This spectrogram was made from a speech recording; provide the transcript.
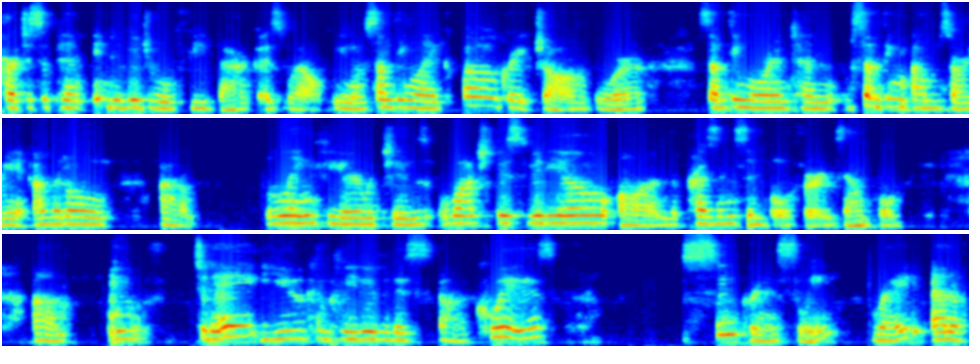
participant individual feedback as well. You know, something like, oh, great job, or something more intense, something, I'm sorry, a little um, lengthier, which is watch this video on the present simple, for example. Um, today, you completed this uh, quiz synchronously, right? And a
